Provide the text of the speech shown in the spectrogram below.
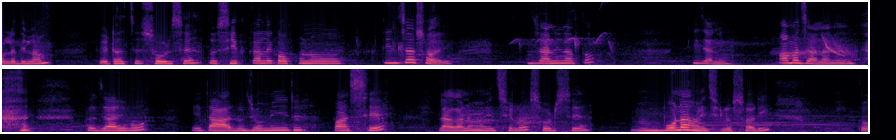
বলে দিলাম। তো এটা হচ্ছে সর্ষে। তো শীতকালে কখনো তিল চাষ হয়? জানি না তো। কি জানি? আমার জানা নেই। তো যাই হোক, এটা আলু জমির পাশে লাগানো হয়েছিল, সর্ষে বোনা হয়েছিল সরি তো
